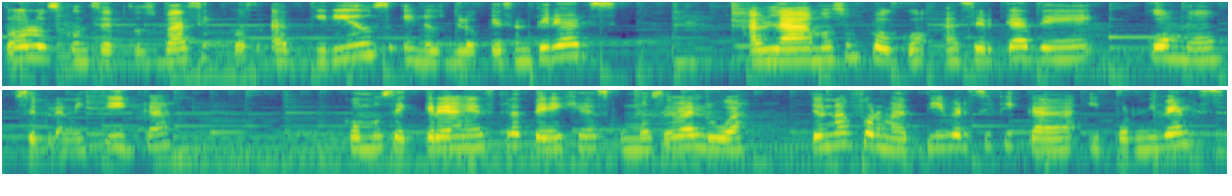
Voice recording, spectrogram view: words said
todos los conceptos básicos adquiridos en los bloques anteriores. Hablábamos un poco acerca de cómo se planifica, cómo se crean estrategias, cómo se evalúa de una forma diversificada y por niveles.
